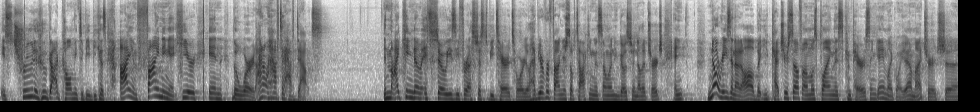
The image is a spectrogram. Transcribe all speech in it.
is true to who God called me to be because I am am finding it here in the Word. I don't have to have doubts. In my kingdom, it's so easy for us just to be territorial. Have you ever found yourself talking with someone who goes to another church and no reason at all, but you catch yourself almost playing this comparison game like, well, yeah, my church, uh,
